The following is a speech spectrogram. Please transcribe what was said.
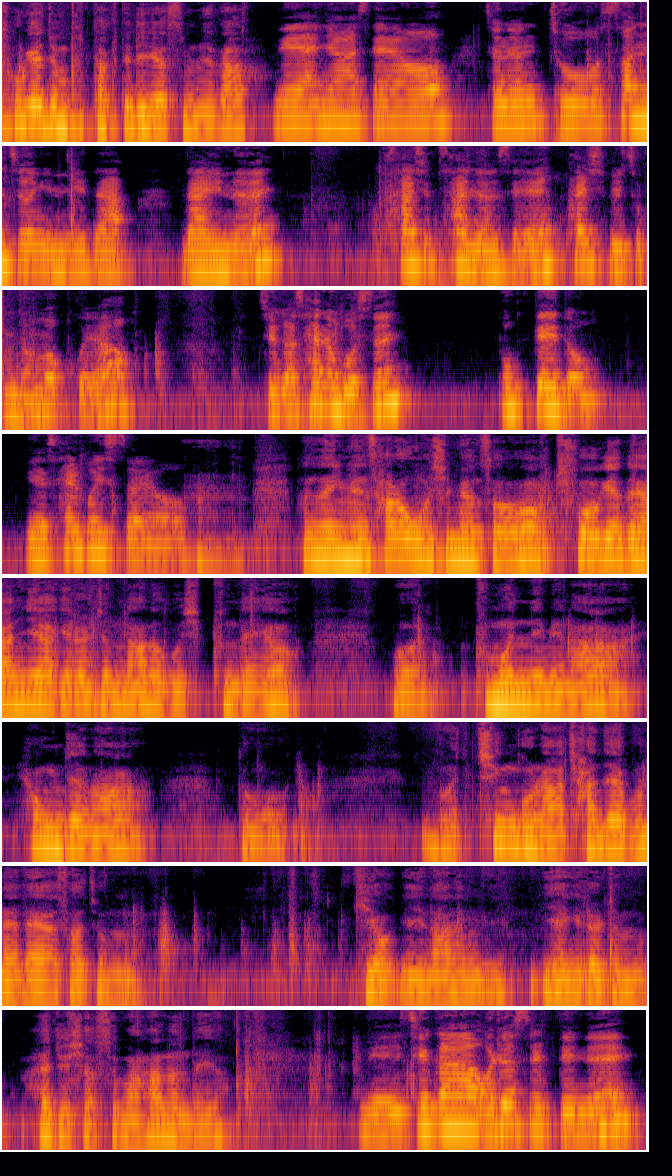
소개 좀 부탁드리겠습니다. 네, 안녕하세요. 저는 조선정입니다. 나이는 44년생, 80이 조금 넘었고요. 제가 사는 곳은 복대동에 살고 있어요. 선생님이 살아오시면서 추억에 대한 이야기를 좀 나누고 싶은데요. 뭐 부모님이나 형제나 또 뭐 친구나 자제분에 대해서 좀 기억이 나는 얘기를 좀 해주셨으면 하는데요. 네, 제가 어렸을 때는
